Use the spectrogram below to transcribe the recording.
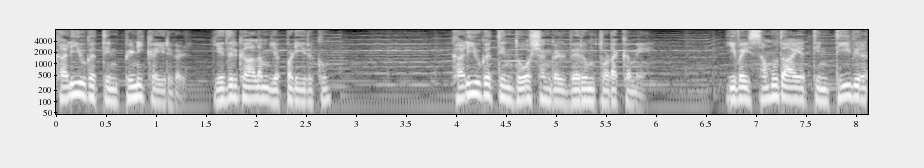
கலியுகத்தின் பிணிக்கயிர்கள் எதிர்காலம் எப்படி இருக்கும்? கலியுகத்தின் தோஷங்கள் வெறும் தொடக்கமே. இவை சமுதாயத்தின் தீவிர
